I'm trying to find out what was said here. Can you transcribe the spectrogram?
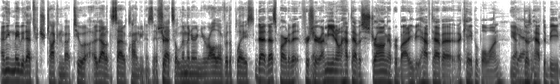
I think maybe that's what you're talking about too, uh, out of the saddle climbing. Is if that's a limiter and you're all over the place. That, that's part of it for sure. I mean, you don't have to have a strong upper body, but you have to have a, a capable one. Yeah. Yeah. It doesn't have to be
